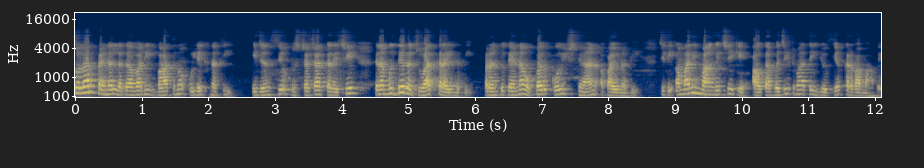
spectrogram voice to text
સોલાર પેનલ લગાવવાની વાતનો ઉલ્લેખ નથી. એજન્સીઓ ભ્રષ્ટાચાર કરે છે, તેના મુદ્દે રજૂઆત કરાઈ હતી, પરંતુ તેના ઉપર કોઈ જ ધ્યાન અપાયું નથી. જેથી અમારી માંગ છે કે આવતા બજેટમાં તે યોગ્ય કરવામાં આવે.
